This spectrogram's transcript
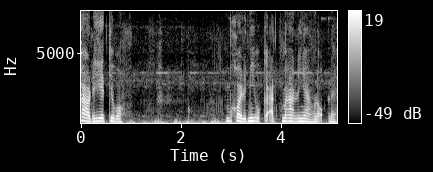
ข่าวได้เฮ็ดอยู่บ่บ่ค่อยได้มีโอกาสมาแล้วย่างเลาะเลย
